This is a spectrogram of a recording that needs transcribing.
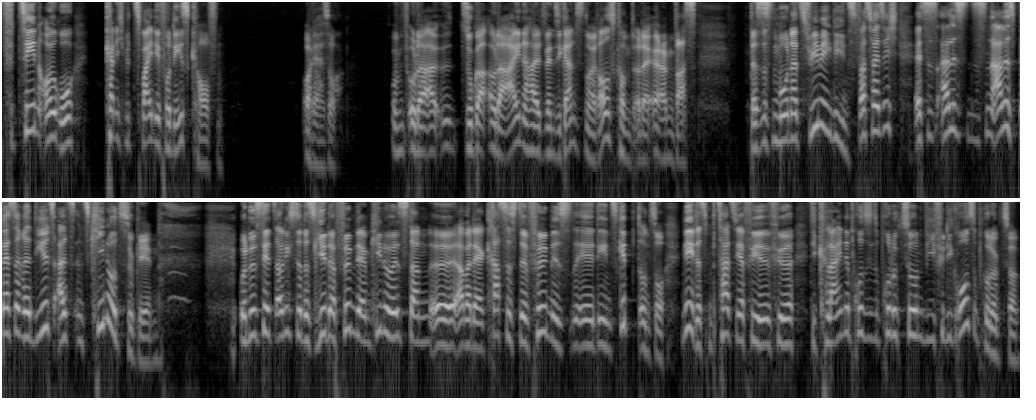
für 10 Euro kann ich mit zwei DVDs kaufen. Oder so. Und, oder äh, sogar, oder eine halt, wenn sie ganz neu rauskommt oder irgendwas. Das ist ein Monat Streamingdienst, was weiß ich. Es ist alles, das sind alles bessere Deals, als ins Kino zu gehen. Und es ist jetzt auch nicht so, dass jeder Film, der im Kino ist, dann äh, aber der krasseste Film ist, äh, den es gibt und so. Nee, das bezahlt du ja für, für die kleine Produktion wie für die große Produktion.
